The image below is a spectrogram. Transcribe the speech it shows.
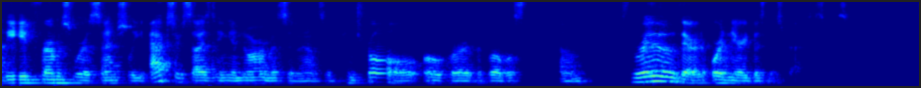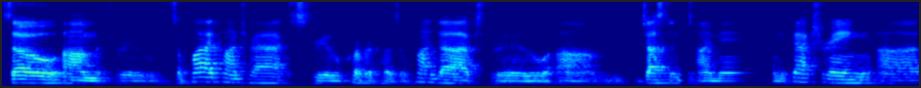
lead firms were essentially exercising enormous amounts of control over the global system through their ordinary business practices. So um, through supply contracts, through corporate codes of conduct, through um, just-in-time manufacturing, uh,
